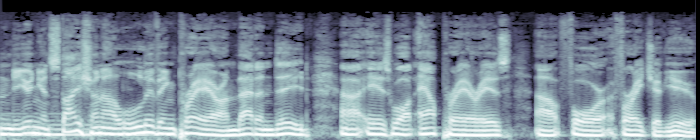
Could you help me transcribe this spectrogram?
And Union Station, a living prayer, and that indeed uh, is what our prayer is uh, for for each of you.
